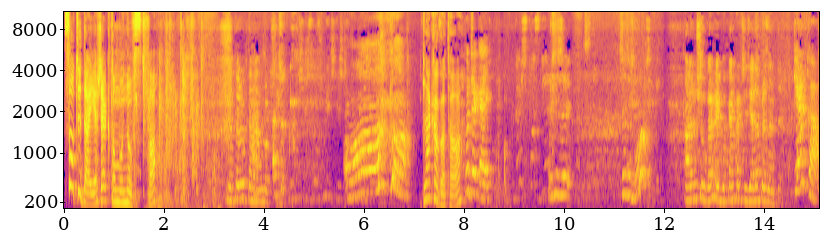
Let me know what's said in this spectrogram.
Co ty dajesz? Jak to mnóstwo? No to rób ten unboxing. O, Dla kogo to? poczekaj. Co to było? Adusiu, uważaj, bo Pianka ci zjada prezenty. Pianka.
